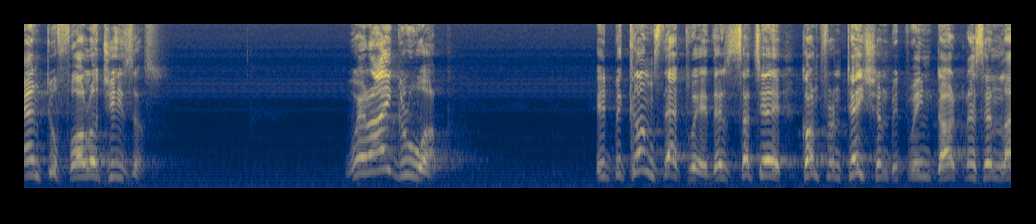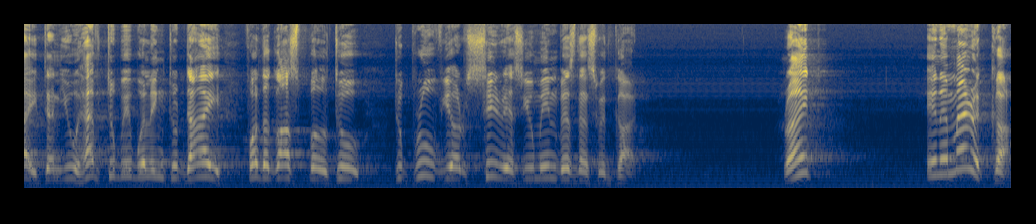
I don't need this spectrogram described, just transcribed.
and to follow Jesus. Where I grew up, it becomes that way. There's such a confrontation between darkness and light, and you have to be willing to die for the gospel to, to prove you're serious, you mean business with God. Right? In America,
